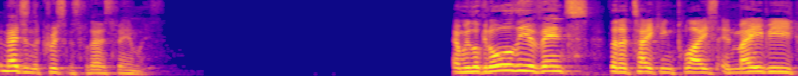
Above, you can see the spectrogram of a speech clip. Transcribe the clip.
Imagine the Christmas for those families. And we look at all the events that are taking place, and maybe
